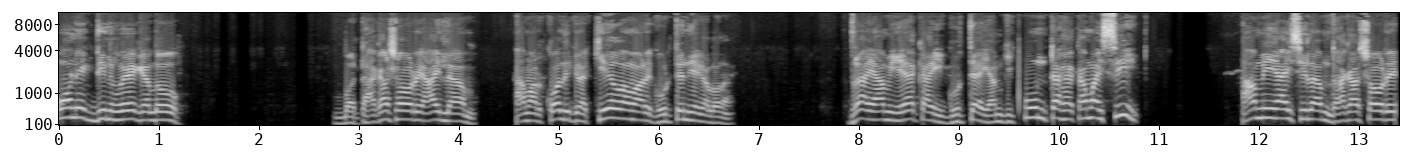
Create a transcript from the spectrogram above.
অনেক দিন হয়ে গেল। ঢাকা শহরে আইলাম, আমার কলিগরা কেউ আমার ঘুরতে নিয়ে গেল না। যাই, আমি একাই ঘুরতে আই, আমি কি কম টাকা কামাইছি? আমি আইছিলাম ঢাকা শহরে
